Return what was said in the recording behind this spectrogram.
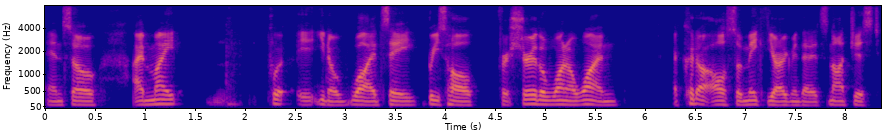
And so I might put, you know, while I'd say Breece Hall for sure the 101, I could also make the argument that it's not just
